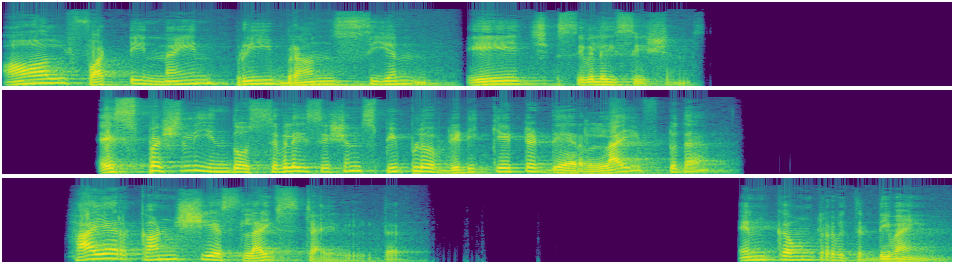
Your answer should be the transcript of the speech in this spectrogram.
All 49 pre-Brancian age civilizations, especially in those civilizations, people who have dedicated their life to the higher conscious lifestyle, the encounter with the divine,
